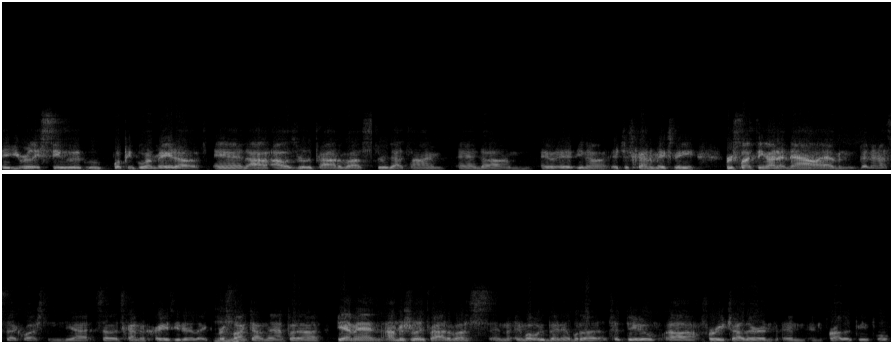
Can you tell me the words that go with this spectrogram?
you really see who, who, what people are made of. And I, I, was really proud of us through that time. And um, it, it, you know it just kind of makes me reflecting on it now I haven't been asked that question yet. So it's kind of crazy to like mm. reflect on that. But uh, yeah man I'm just really proud of us and, and what we've been able to, to do uh, for each other and, and, and, for other people.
